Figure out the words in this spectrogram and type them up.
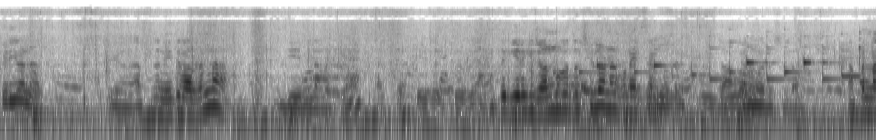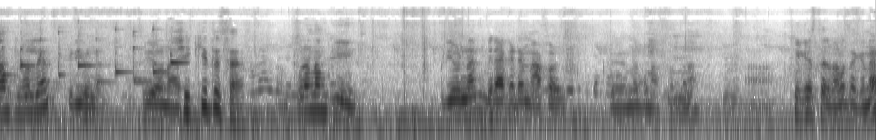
প্রিয় নাম আপনি তো নিতে পারবেন না? দিয়ে দিলাম হ্যাঁ? তো কি এটা কি জন্মগত ছিল না কোনো জন্মগত ছিল। আপনার নাম কি বললেন? প্রিয়নাথ। শিক্ষিত স্যার। পুরো নাম কি? প্রিয় নাম বিরাকাটে মাখন। প্রিয়নাথ মাখন না? ঠিক আছে ভালো থাকেন হ্যাঁ?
